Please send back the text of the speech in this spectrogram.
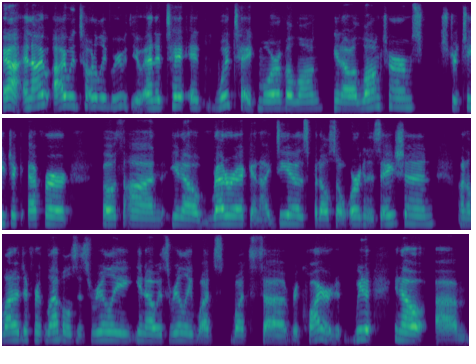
Yeah, and I, I would totally agree with you. And it ta, it would take more of a long, you know, a long-term strategic effort, both on, you know, rhetoric and ideas, but also organization on a lot of different levels is really, you know, is really what's, what's uh, required. We, you know, um,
